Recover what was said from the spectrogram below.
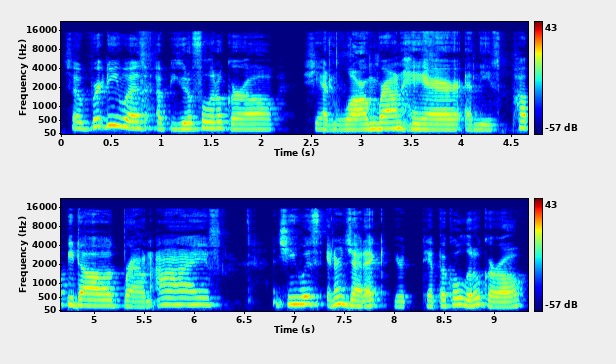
So, Brittany was a beautiful little girl. She had long brown hair and these puppy dog brown eyes. And she was energetic, your typical little girl.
